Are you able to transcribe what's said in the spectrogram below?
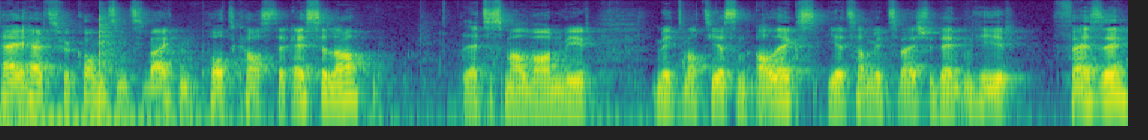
Hey, herzlich willkommen zum zweiten Podcast der SLA. Letztes Mal waren wir mit Matthias und Alex. Jetzt haben wir zwei Studenten hier. Fese,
